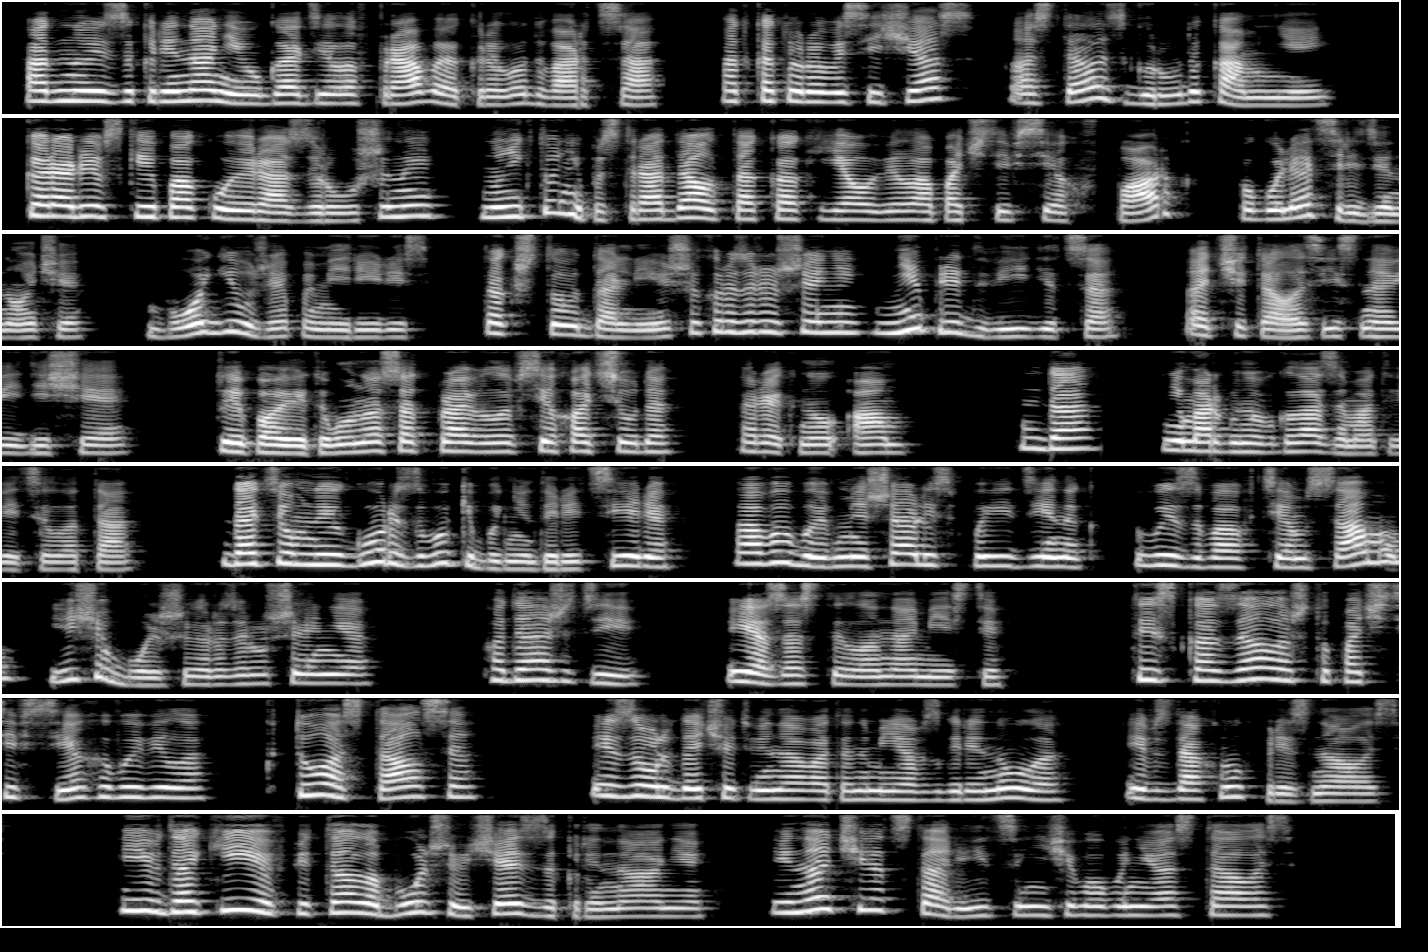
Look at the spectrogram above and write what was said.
Одно из заклинаний угодило в правое крыло дворца, от которого сейчас осталась груда камней. Королевские покои разрушены, но никто не пострадал, так как я увела почти всех в парк погулять среди ночи. Боги уже помирились, так что дальнейших разрушений не предвидится, отчиталась ясновидящая. Ты поэтому нас отправила всех отсюда, рыкнул Ам. Да, не моргнув глазом, ответила та. До темных гор звуки бы не долетели, а вы бы вмешались в поединок, вызвав тем самым еще большее разрушение. Подожди, я застыла на месте. Ты сказала, что почти всех вывела. Кто остался? Изольда чуть виновато на меня взглянула и, вздохнув, призналась. Евдокия впитала большую часть заклинания, иначе от столицы ничего бы не осталось.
